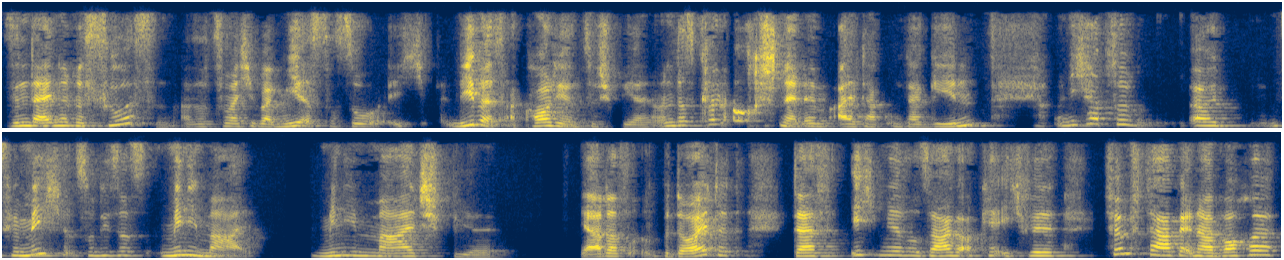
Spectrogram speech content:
sind deine Ressourcen? Also zum Beispiel bei mir ist das so, ich liebe es, Akkordeon zu spielen und das kann auch schnell im Alltag untergehen. Und ich habe so äh, für mich so dieses Minimal, Minimalspiel. Ja, das bedeutet, dass ich mir so sage, okay, ich will fünf Tage in der Woche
